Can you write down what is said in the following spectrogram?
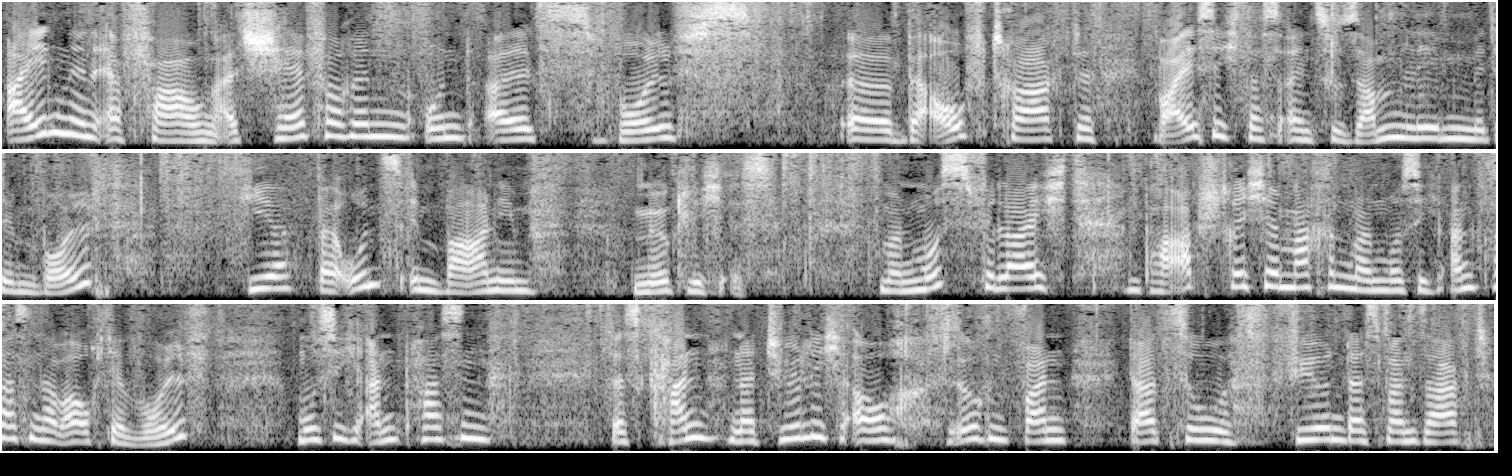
eigenen Erfahrung als Schäferin und als Wolfsbeauftragte weiß ich, dass ein Zusammenleben mit dem Wolf hier bei uns im Barnim möglich ist. Man muss vielleicht ein paar Abstriche machen, man muss sich anpassen, aber auch der Wolf muss sich anpassen. Das kann natürlich auch irgendwann dazu führen, dass man sagt,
